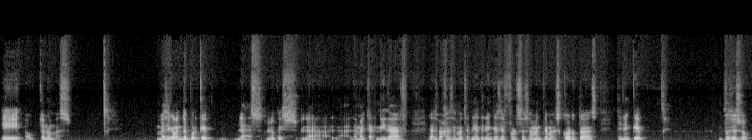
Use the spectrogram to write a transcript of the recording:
eh, autónomas. Básicamente porque las, lo que es la, la, maternidad, las bajas de maternidad tienen que ser forzosamente más cortas, tienen que, pues eso,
